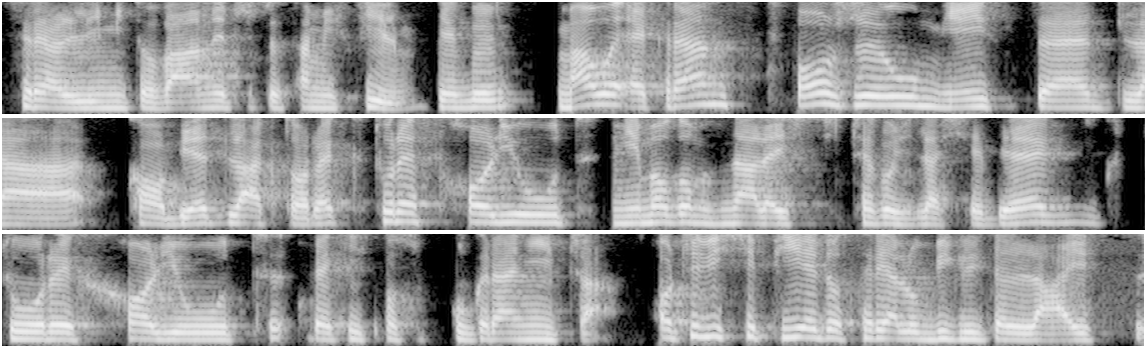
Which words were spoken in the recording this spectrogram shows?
serial limitowany, czy czasami film. Jakby mały ekran stworzył miejsce dla kobiet, dla aktorek, które w Hollywood nie mogą znaleźć czegoś dla siebie, których Hollywood w jakiś sposób ogranicza. Oczywiście piję do serialu Big Little Lies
